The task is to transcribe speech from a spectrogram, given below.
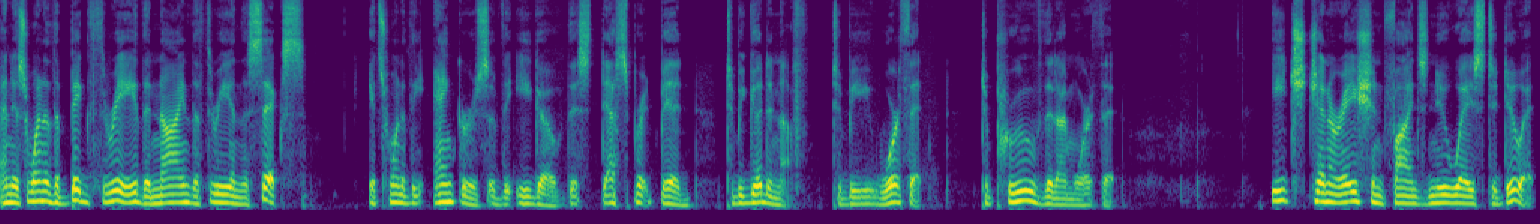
And as one of the big three, the nine, the three, and the six, it's one of the anchors of the ego, this desperate bid to be good enough, to be worth it, to prove that I'm worth it. Each generation finds new ways to do it.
